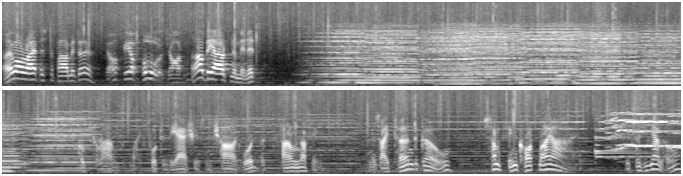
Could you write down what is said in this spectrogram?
I'm all right, Mr. Parmenter. don't be a fool, Jordan. I'll be out in a minute. Foot in the ashes and charred wood, but found nothing. And as I turned to go, something caught my eye. It was yellow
